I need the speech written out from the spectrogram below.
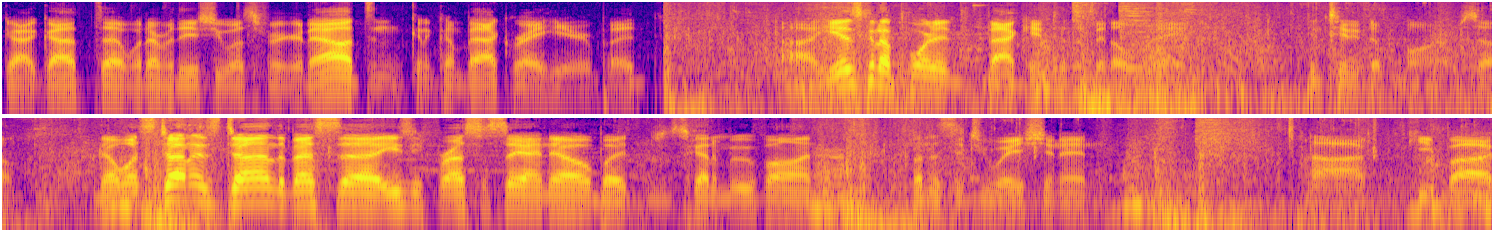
got got uh, whatever the issue was figured out and gonna come back right here. But uh, he is gonna port it back into the middle lane, continue to farm. So you know what's done is done. The best uh, easy for us to say, I know, but you just got to move on from the situation and. Uh, keep uh,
